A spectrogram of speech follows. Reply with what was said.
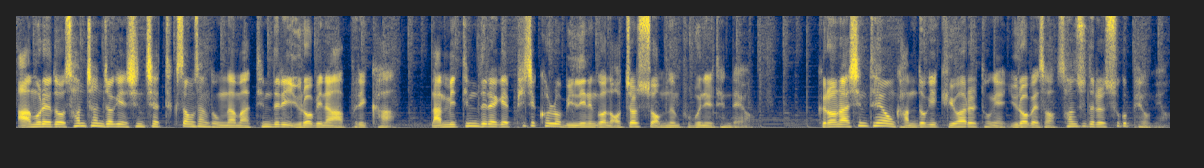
아무래도 선천적인 신체 특성상 동남아 팀들이 유럽이나 아프리카, 남미 팀들에게 피지컬로 밀리는 건 어쩔 수 없는 부분일 텐데요. 그러나 신태용 감독이 귀화를 통해 유럽에서 선수들을 수급해오며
